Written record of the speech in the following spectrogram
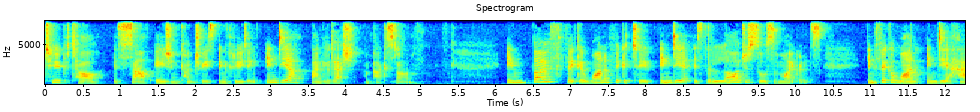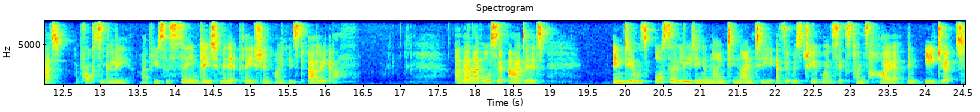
to Qatar is South Asian countries, including India, Bangladesh, and Pakistan. In both Figure 1 and Figure 2, India is the largest source of migrants. In Figure 1, India had approximately, I've used the same data manipulation I used earlier. And then I've also added India was also leading in 1990 as it was 2.6 times higher than Egypt.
